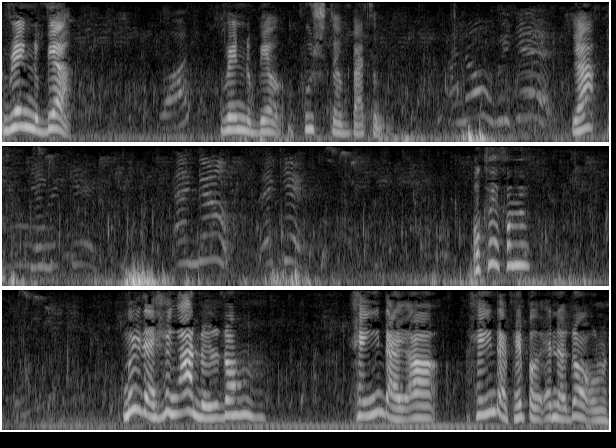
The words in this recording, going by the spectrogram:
Ring the bell. Ring the bell. Push the button. I know, we did. Yeah. Yeah, we did. I know. Take. Okay, come on. Mấy để hang ăn được đâu. Hang đại uh, ờ, hang đại paper in the door only.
